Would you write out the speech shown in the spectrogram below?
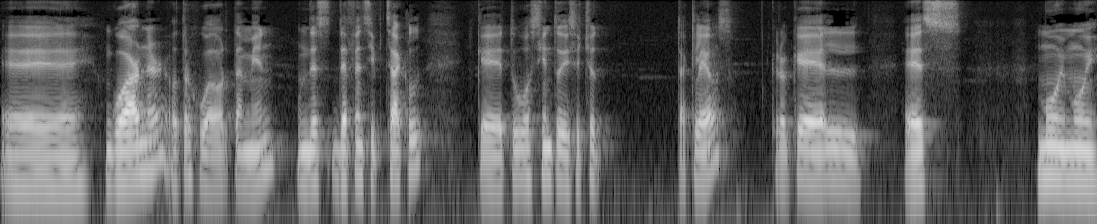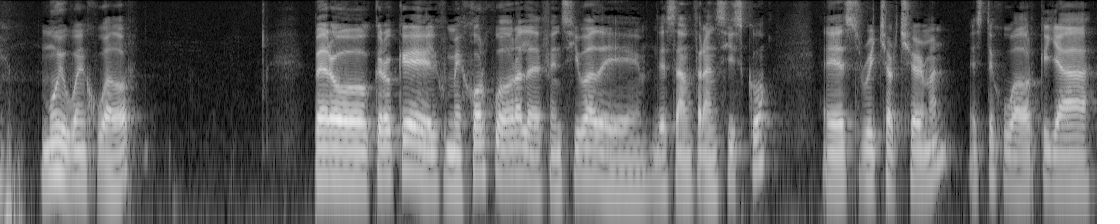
Eh, Warner, otro jugador también, un defensive tackle, que tuvo 118 tacleos. Creo que él es muy, muy, muy buen jugador. Pero creo que el mejor jugador a la defensiva de, San Francisco es Richard Sherman, este jugador que ya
